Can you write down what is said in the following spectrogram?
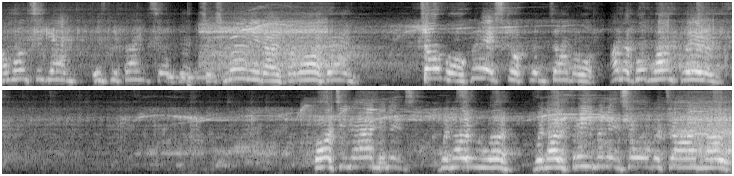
And once again, his defence It's Mooney now for North End. Tomo, great stuff from Tomo. And a good one clearance. 49 minutes. We're now, uh, we're now three minutes over time now.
